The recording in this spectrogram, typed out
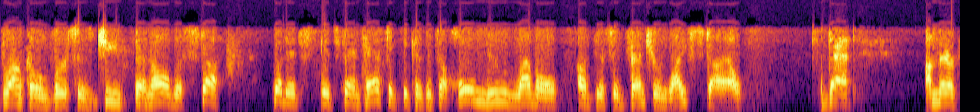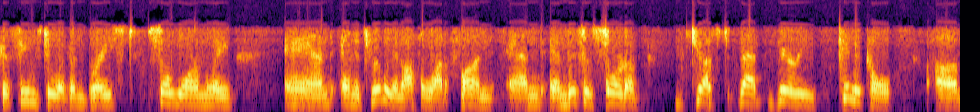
Bronco versus Jeep and all this stuff but it's it's fantastic because it's a whole new level of this adventure lifestyle that America seems to have embraced so warmly, and and it's really an awful lot of fun. And and this is sort of just that very pinnacle of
